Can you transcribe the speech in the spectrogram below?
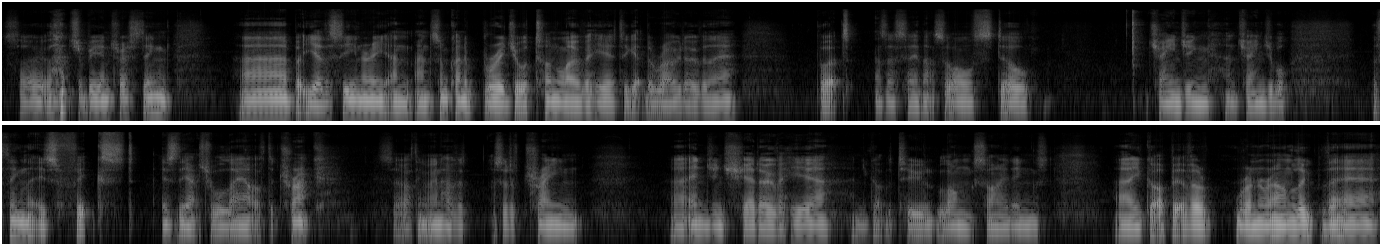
so that should be interesting. Uh, but yeah, the scenery and, and some kind of bridge or tunnel over here to get the road over there. But as I say, that's all still changing and changeable. The thing that is fixed is the actual layout of the track. So I think we're going to have a, a sort of train uh, engine shed over here, and you've got the two long sidings. Uh, you've got a bit of a runaround loop there,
